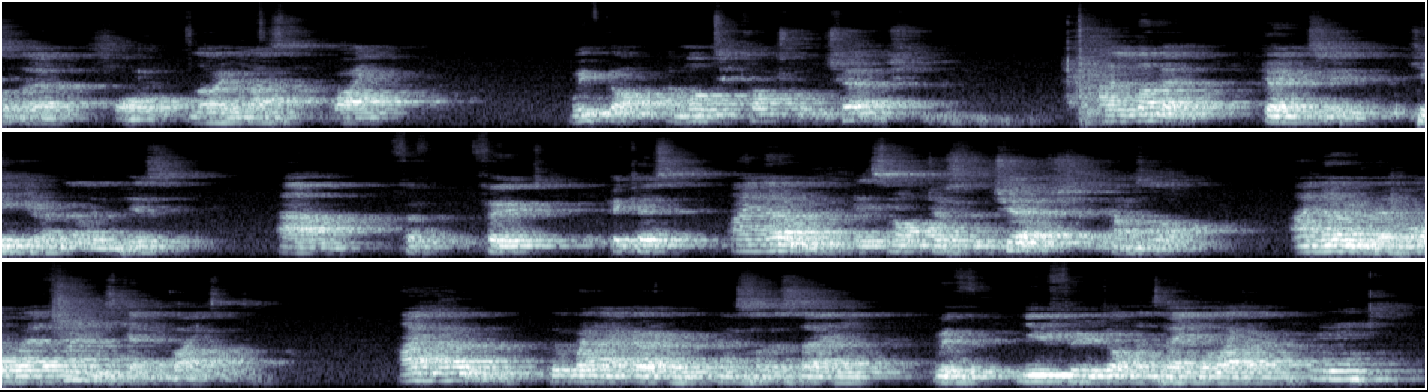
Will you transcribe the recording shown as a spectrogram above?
of, or lower class white, we've got a multicultural church. I love it going to Kika and Olympias um, for food because I know it's not just the church that comes along. I know that all their friends get invited. I know that when I go and sort of say, with new food on the table, I go, mm,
